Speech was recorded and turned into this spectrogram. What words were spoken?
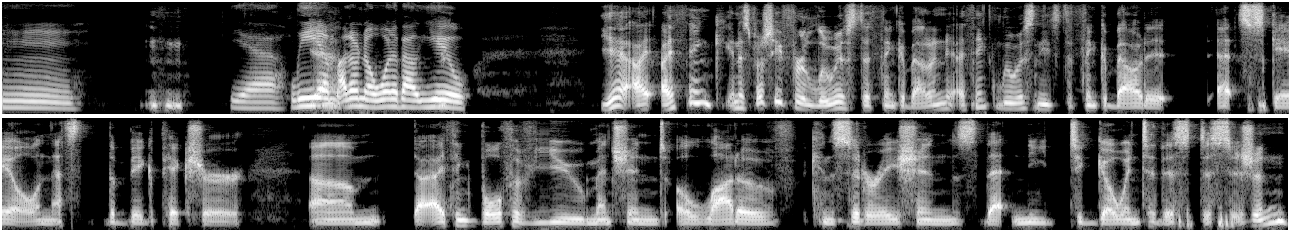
Mm. Mm-hmm. Yeah. Liam, yeah. I don't know. What about you? Yeah, I, I think, and especially for Lewis to think about it, I think Lewis needs to think about it at scale, and that's the big picture. Um, I think both of you mentioned a lot of considerations that need to go into this decision.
